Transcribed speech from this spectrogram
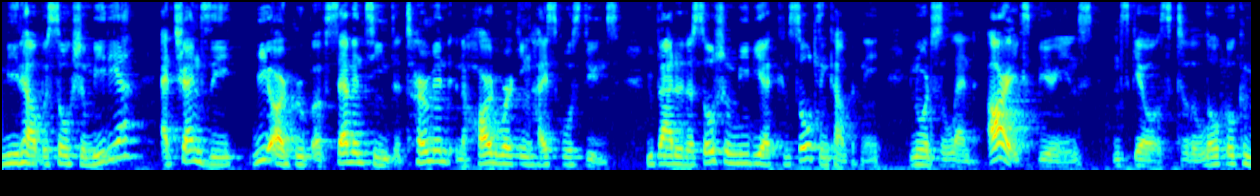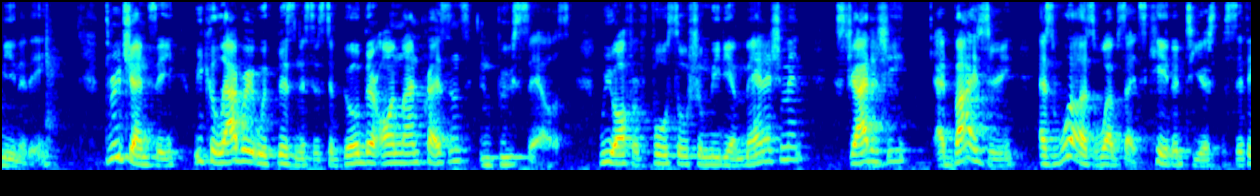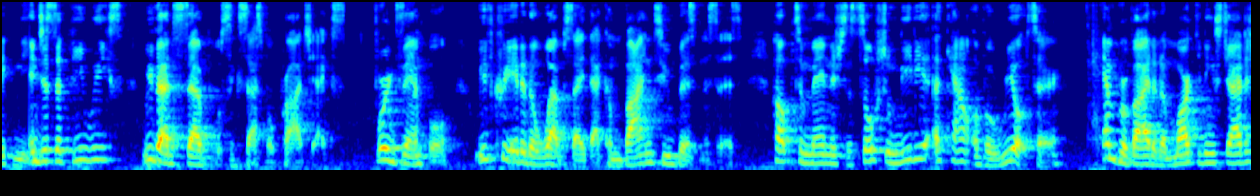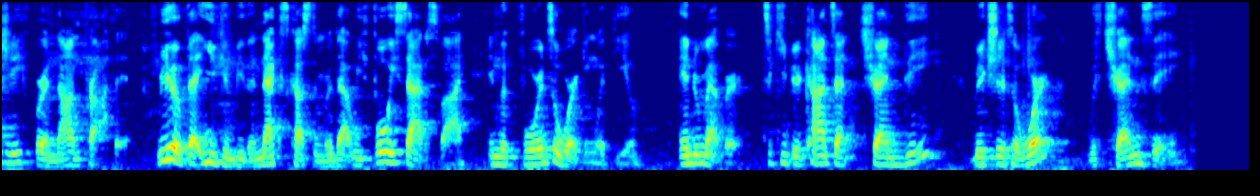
Need help with social media? At TrendZ, we are a group of 17 determined and hardworking high school students who founded a social media consulting company in order to lend our experience and skills to the local community. Through TrendZ, we collaborate with businesses to build their online presence and boost sales. We offer full social media management, strategy, advisory, as well as websites catered to your specific needs. In just a few weeks, we've had several successful projects. For example, we've created a website that combined two businesses, helped to manage the social media account of a realtor, and provided a marketing strategy for a nonprofit. We hope that you can be the next customer that we fully satisfy and look forward to working with you. And remember, to keep your content trendy, make sure to work with TrendZ.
